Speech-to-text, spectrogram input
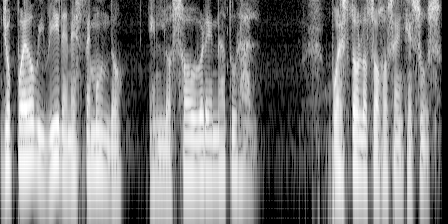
Yo puedo vivir en este mundo en lo sobrenatural puesto los ojos en Jesús,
